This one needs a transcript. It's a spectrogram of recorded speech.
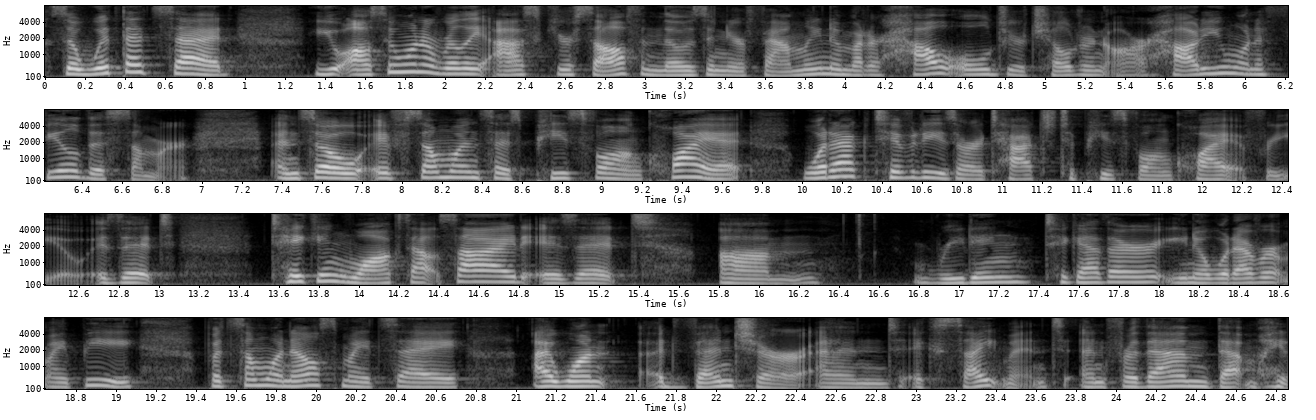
So, with that said, you also want to really ask yourself and those in your family, no matter how old your children are, how do you want to feel this summer? And so, if someone says peaceful and quiet, what activities are attached to peaceful and quiet for you? Is it taking walks outside? Is it um, reading together? You know, whatever it might be. But someone else might say, I want adventure and excitement. And for them, that might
